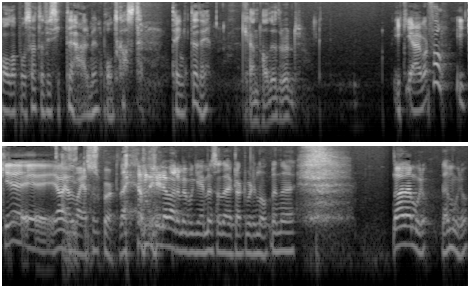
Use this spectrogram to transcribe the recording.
balla på seg at vi sitter her med en podkast. Tenk deg det. Hvem hadde trodd? Ikke jeg, i hvert fall. Ikke, eh, ja, ja, det var jeg som spurte deg om du ville være med på gamet, så det er klart det blir noe men eh, Nei, det er moro. Det er moro.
